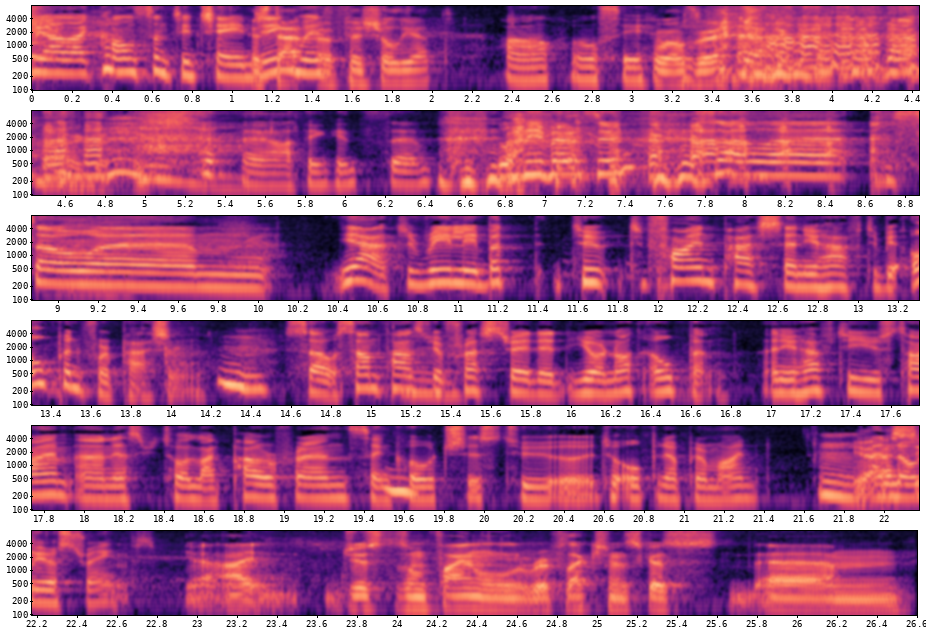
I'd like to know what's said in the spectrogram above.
We are like constantly changing. is changing. that with, official yet? oh, we'll see. Well, so- Yeah, I think it's um, will be very soon. so uh, so um, yeah, to really, but to to find passion, you have to be open for passion. Mm. So sometimes you're mm. frustrated, you're not open, and you have to use time and as we told, like power friends and mm. coaches to uh, to open up your mind Yeah, and know see- your strengths. Yeah, I just some final reflections because um,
